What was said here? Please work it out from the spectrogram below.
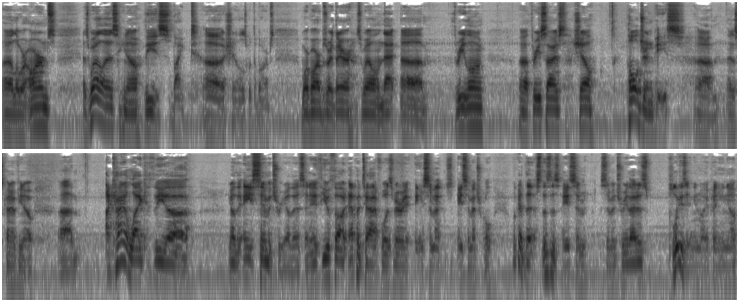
uh, lower arms, as well as, you know, these spiked uh, shells with the barbs. More barbs right there as well on that uh, three long, uh, three sized shell. Pauldron piece. Um, as kind of, you know, um, I kind of like the uh, you know the asymmetry of this. And if you thought Epitaph was very asymmet- asymmetrical, look at this. This is asymmetry that is pleasing in my opinion. You know,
